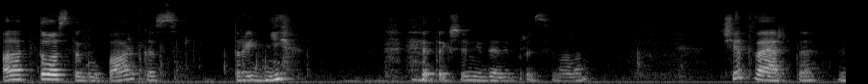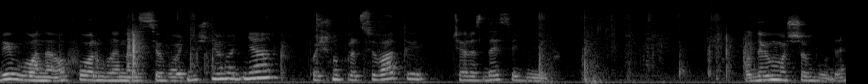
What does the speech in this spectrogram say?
Атостагу Паркас. Три дні. Я так ще ніде не працювала. Четверте. Рівона оформлена з сьогоднішнього дня. Почну працювати через 10 днів. Подивимося, що буде.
